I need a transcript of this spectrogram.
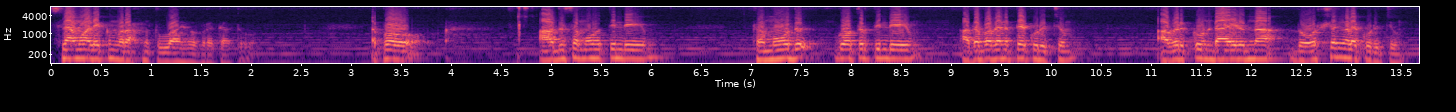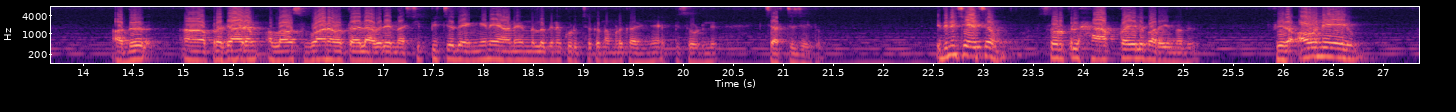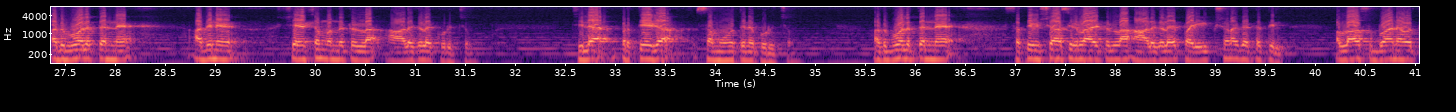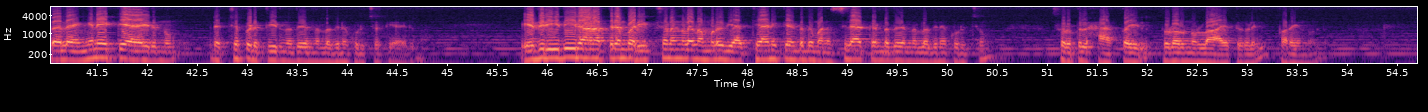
അസ്സാം വലൈക്കും വറഹമത്തല്ലാഹി വാബർക്കാത്തു അപ്പോൾ ആദ്യ സമൂഹത്തിന്റെയും പ്രമോദ് ഗോത്രത്തിന്റെയും അധപതനത്തെക്കുറിച്ചും അവർക്കുണ്ടായിരുന്ന ദോഷങ്ങളെക്കുറിച്ചും അത് പ്രകാരം അള്ളാഹു സുബാനവത്താൽ അവരെ നശിപ്പിച്ചത് എങ്ങനെയാണ് എന്നുള്ളതിനെ കുറിച്ചൊക്കെ നമ്മൾ കഴിഞ്ഞ എപ്പിസോഡിൽ ചർച്ച ചെയ്തു. ഇതിനുശേഷം സൂറത്തുൽ ഹാപ്പയിൽ പറയുന്നത് ഫിറൌനെയും അതുപോലെ തന്നെ അതിന് ശേഷം വന്നിട്ടുള്ള ആളുകളെക്കുറിച്ചും ചില പ്രത്യേക സമൂഹത്തിനെ കുറിച്ചും അതുപോലെ തന്നെ സത്യവിശ്വാസികളായിട്ടുള്ള ആളുകളെ പരീക്ഷണ ഘട്ടത്തിൽ അള്ളാഹു സുബാനവത്താല എങ്ങനെയൊക്കെയായിരുന്നു രക്ഷപ്പെടുത്തിയിരുന്നത് എന്നുള്ളതിനെ കുറിച്ചൊക്കെ ആയിരുന്നു ഏത് രീതിയിലാണ് അത്തരം പരീക്ഷണങ്ങളെ നമ്മൾ വ്യാഖ്യാനിക്കേണ്ടത് മനസ്സിലാക്കേണ്ടത് എന്നുള്ളതിനെ കുറിച്ചും സുറത്തുൽ ഹാക്കയിൽ തുടർന്നുള്ള ആയത്തുകളിൽ പറയുന്നുണ്ട്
